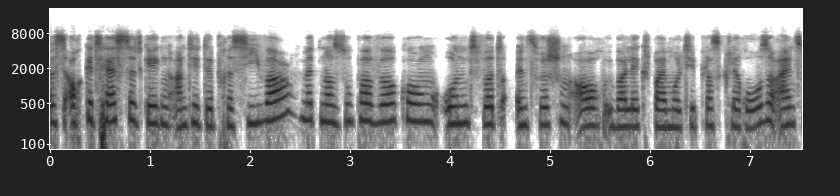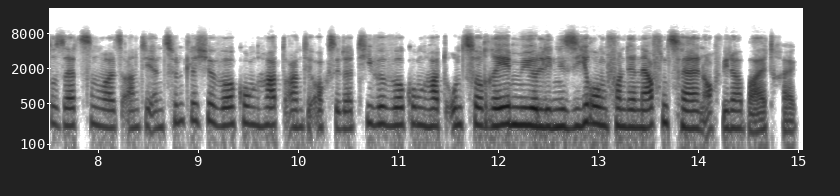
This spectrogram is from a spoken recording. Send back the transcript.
ist auch getestet gegen Antidepressiva mit einer Superwirkung und wird inzwischen auch überlegt, bei Multipler Sklerose einzusetzen, weil es antientzündliche Wirkung hat, antioxidative Wirkung hat und zur Remyelinisierung von den Nervenzellen auch wieder beiträgt.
